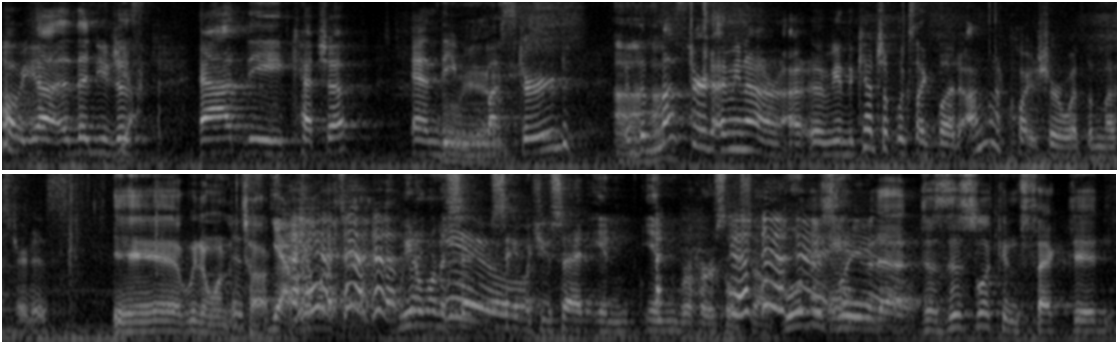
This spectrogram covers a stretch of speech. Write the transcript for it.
Oh yeah, and then you just add the ketchup and the Oh, yeah. mustard. The Uh-huh. mustard, I mean, I don't know. I mean, the ketchup looks like blood. I'm not quite sure what the mustard is. Yeah, we don't want to talk. Yeah, we don't want to, we don't want to say, say what you said in in rehearsal. So We'll just leave it at. Does this look infected?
